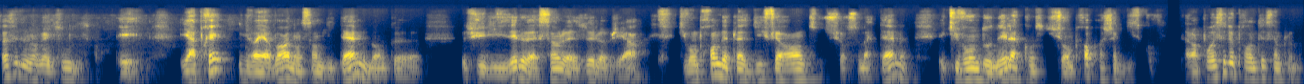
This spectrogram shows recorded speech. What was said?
Ça, c'est l'organisation du discours. Et, après, il va y avoir un ensemble d'items, donc euh, le sujet divisé, le S1, le S2 et l'objet A, qui vont prendre des places différentes sur ce mathème et qui vont donner la constitution propre à chaque discours. Alors, pour essayer de présenter simplement,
